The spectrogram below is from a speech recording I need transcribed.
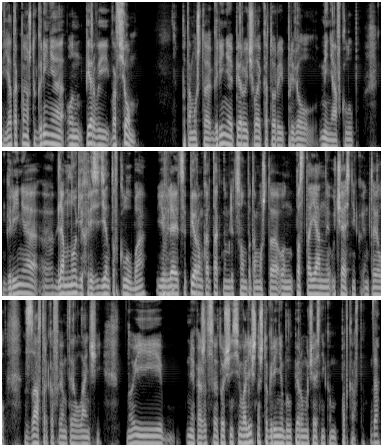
Я так понял, что Гриня, он первый во всем. Потому что Гриня первый человек, который привел меня в клуб. Гриня э, для многих резидентов клуба является первым контактным лицом, потому что он постоянный участник МТЛ завтраков и МТЛ ланчей. Ну и мне кажется, это очень символично, что Гриня был первым участником подкаста. Да.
